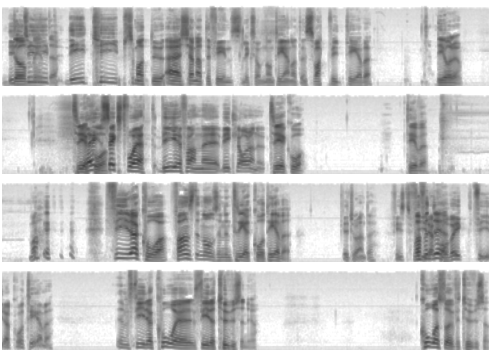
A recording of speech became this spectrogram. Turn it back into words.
Det är, Döm typ, inte. det är typ som att du erkänner att det finns liksom någonting annat än svartvit TV. Det gör det. 3K. Nej, 621. Vi är fan, eh, vi är klara nu. 3K. TV. Va? 4K. Fanns det någonsin en 3K-TV? Det tror jag inte. Finns det 4K? Varför det? Vad är 4K TV? En 4K är 4000 ja. K står ju för 1000.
